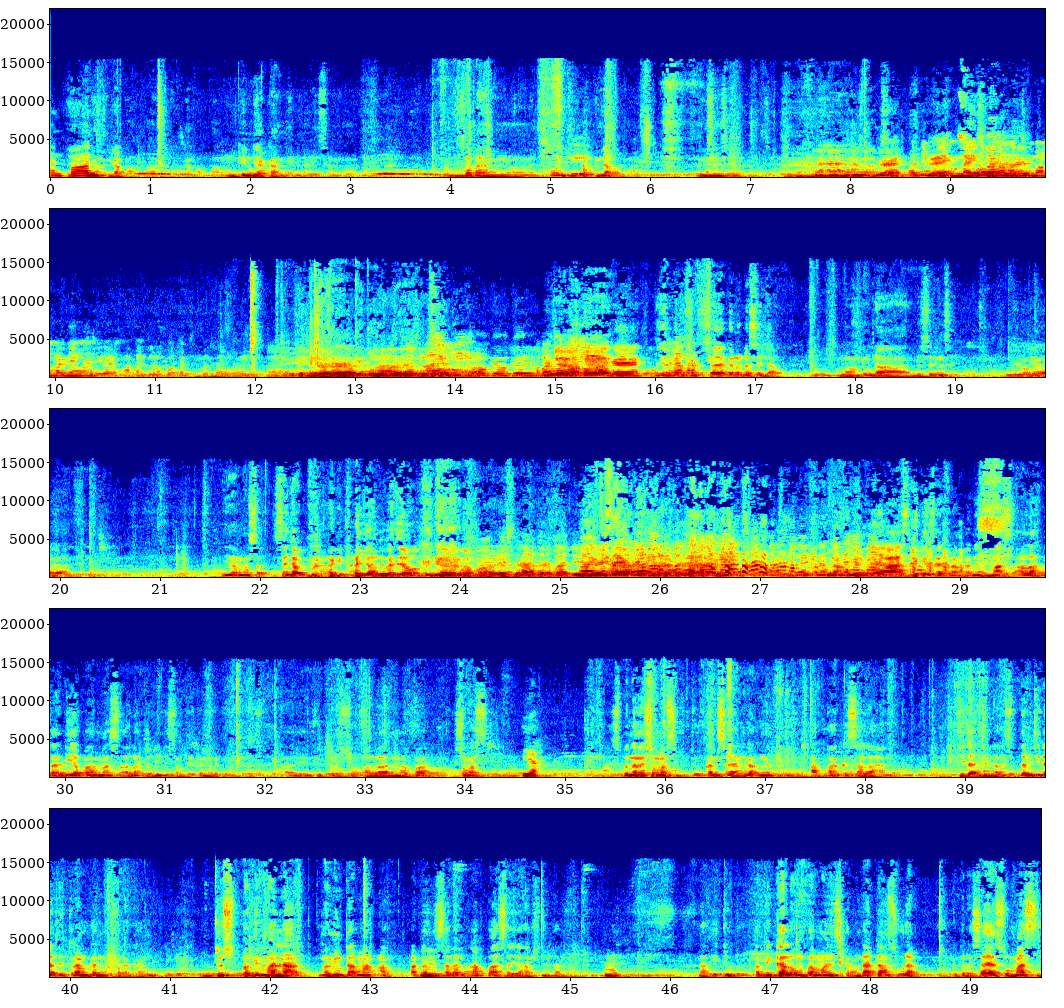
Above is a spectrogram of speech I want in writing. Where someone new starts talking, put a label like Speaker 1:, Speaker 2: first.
Speaker 1: handphone.
Speaker 2: Ya, enggak apa-apa, enggak apa-apa. Mungkin dia kangen kali sama. Siapa yang uh,
Speaker 3: Puji.
Speaker 2: Enggak apa-apa. Saya.
Speaker 4: Oke.
Speaker 5: Tadi mengenai sumbangan-sumbangan yang yang akan dilaporkan seperti apa?
Speaker 4: Oke oke.
Speaker 2: Oke, oke, oke. Ya, saya kan udah sejak. Memang itu udah udah sering saya. Ya, ya masa saya jawab lagi panjang juga jawabnya.
Speaker 4: Udah istirahat ya Pak Haji.
Speaker 2: Ah, sedikit saya terangkan ya. Masalah tadi apa? Masalah tadi disampaikan oleh pengacara saya yaitu persoalan apa? Somasi.
Speaker 1: Iya.
Speaker 2: Sebenarnya somasi itu kan saya nggak ngerti apa kesalahan. Tidak jelas dan tidak diterangkan kepada kami. Terus bagaimana meminta maaf? Ada kesalahan apa saya harus minta maaf?
Speaker 1: Hmm.
Speaker 2: Nah itu. Tapi kalau umpamanya sekarang datang surat kepada saya somasi,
